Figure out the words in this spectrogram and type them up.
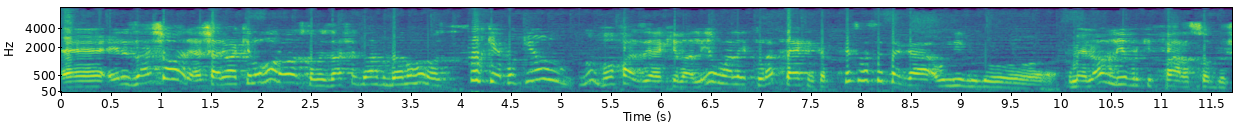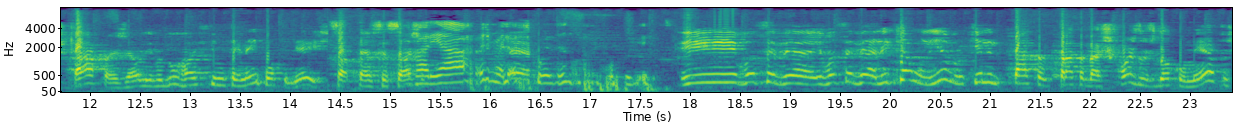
É, eles acham, achariam aquilo horroroso, como eles acham Eduardo Bueno horroroso. Por quê? Porque eu não vou fazer aquilo ali uma leitura técnica. Porque se você pegar o livro do. O melhor livro que fala sobre os papas é o livro do Hans, que não tem nem em português, só tem, você só acha variar as melhores É. coisas. Português. E você vê, e você vê ali que é um livro que ele trata, trata das fontes dos documentos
